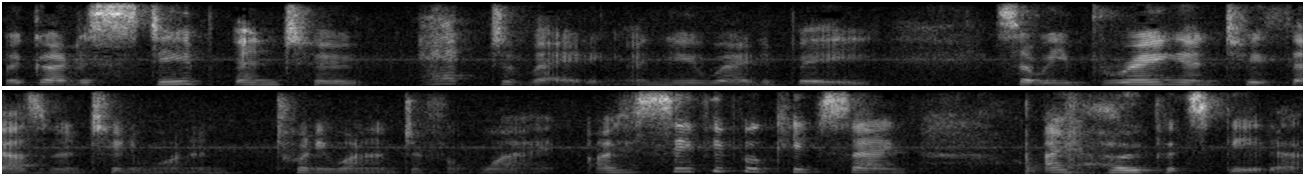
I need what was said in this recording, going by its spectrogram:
We're going to step into activating a new way to be So we bring in 2021 and 21 in a different way. I see people keep saying, I hope it's better.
